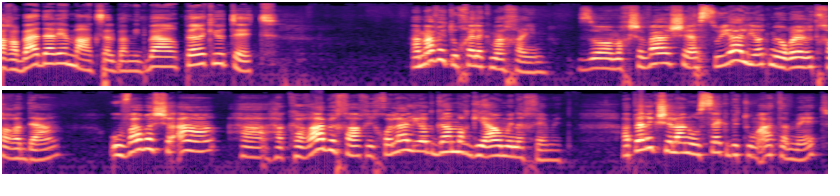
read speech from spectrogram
הרבה דליה מרקסל במדבר, פרק י"ט. המוות הוא חלק מהחיים. זו מחשבה שעשויה להיות מעוררת חרדה, ובה בשעה ההכרה בכך יכולה להיות גם מרגיעה ומנחמת. הפרק שלנו עוסק בטומאת המת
